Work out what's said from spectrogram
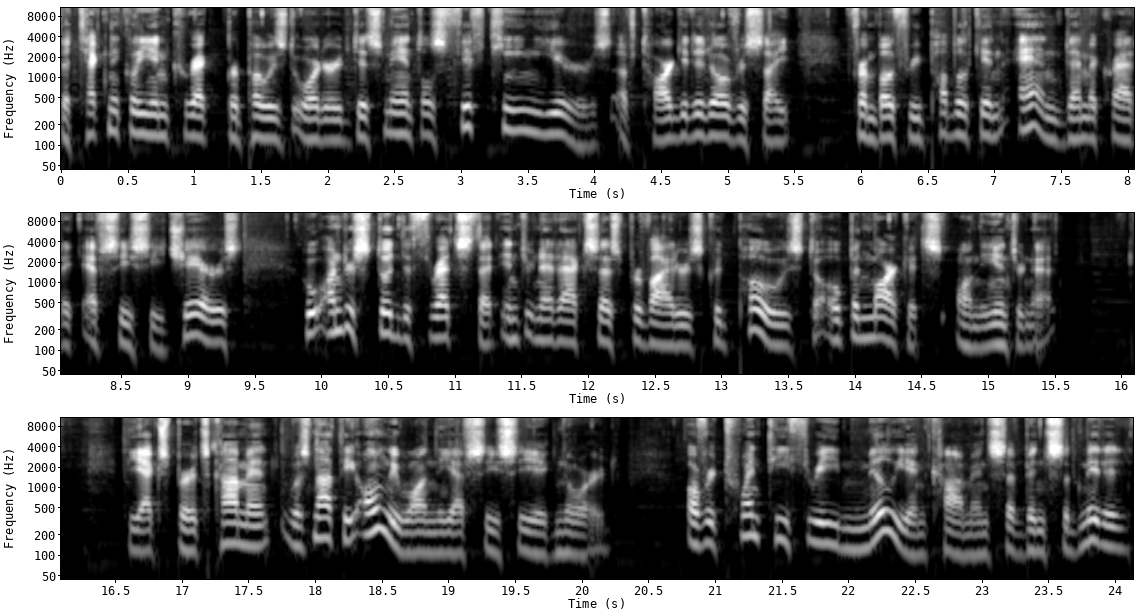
The technically incorrect proposed order dismantles 15 years of targeted oversight from both Republican and Democratic FCC chairs who understood the threats that Internet access providers could pose to open markets on the Internet. The expert's comment was not the only one the FCC ignored. Over 23 million comments have been submitted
